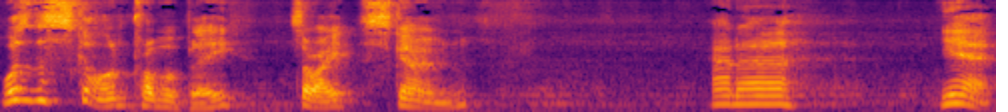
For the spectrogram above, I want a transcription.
Was it the scone? Probably. Sorry, scone. And, uh, yeah.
